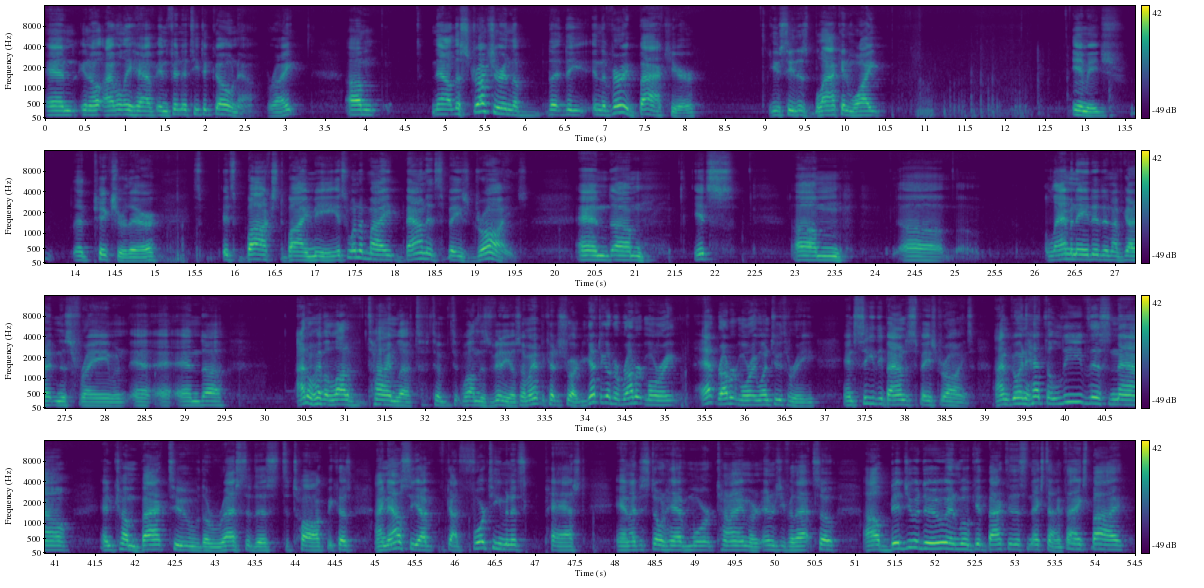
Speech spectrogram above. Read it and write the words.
and you know I only have infinity to go now, right? Um, now the structure in the, the, the in the very back here, you see this black and white image, that picture there. It's, it's boxed by me. It's one of my bounded space drawings. And um, it's um, uh, laminated and I've got it in this frame. And, and uh, I don't have a lot of time left to, to well, on this video, so I'm going to have to cut it short. You have to go to Robert Morri, at Robert Morri123, and see the bounded space drawings. I'm going to have to leave this now and come back to the rest of this to talk because I now see I've got 14 minutes past and I just don't have more time or energy for that. So I'll bid you adieu and we'll get back to this next time. Thanks. Bye.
